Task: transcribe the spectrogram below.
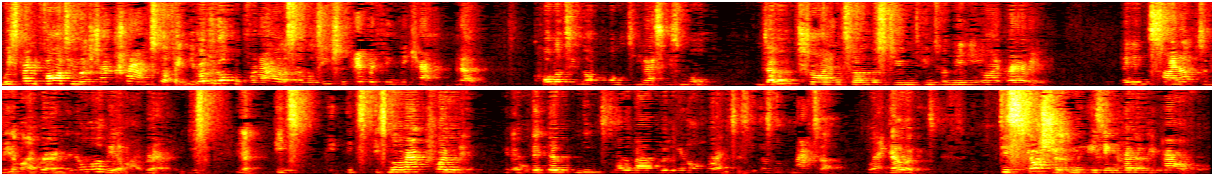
we spend far too much time cramming stuff in. You've only got them for an hour, so we'll teach them everything we can. No. Quality, not quantity. Less is more. Don't try and turn the student into a mini librarian. They didn't sign up to be a librarian. They don't want to be a librarian. Just, you know, it's, it's, it's not about clothing. You know, they don't need to know about Boolean operators. It doesn't matter. Let go of it. Discussion is incredibly powerful.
